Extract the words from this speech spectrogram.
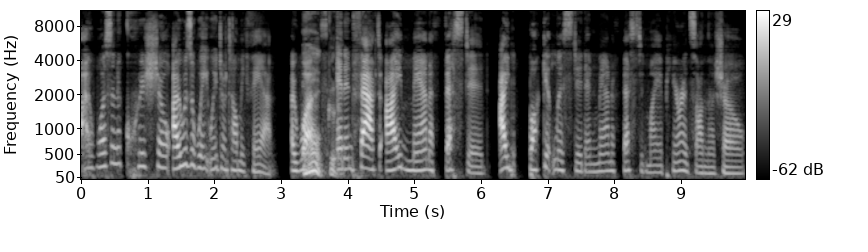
I wasn't a quiz show. I was a Wait, Wait, Don't Tell Me fan. I was. Oh, good. And in fact, I manifested, I bucket listed and manifested my appearance on the show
